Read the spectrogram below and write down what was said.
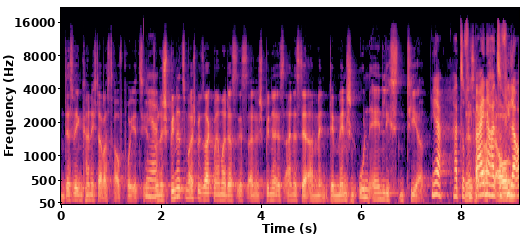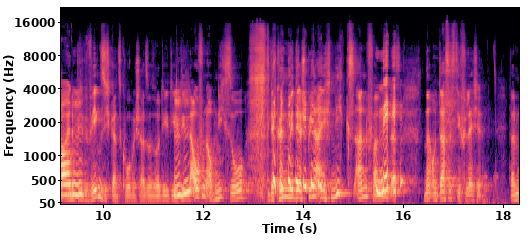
Und deswegen kann ich da was drauf projizieren. Ja. So eine Spinne zum Beispiel sagt man immer, das ist eine Spinne ist eines der dem Menschen unähnlichsten Tier. Ja, hat so Ne, viele Beine, acht hat so viele Beine, Augen. Die bewegen sich ganz komisch. Also so die, die, die laufen auch nicht so. Wir können mit der Spinne eigentlich nichts anfangen. Nee. Das, ne, und das ist die Fläche. Dann,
